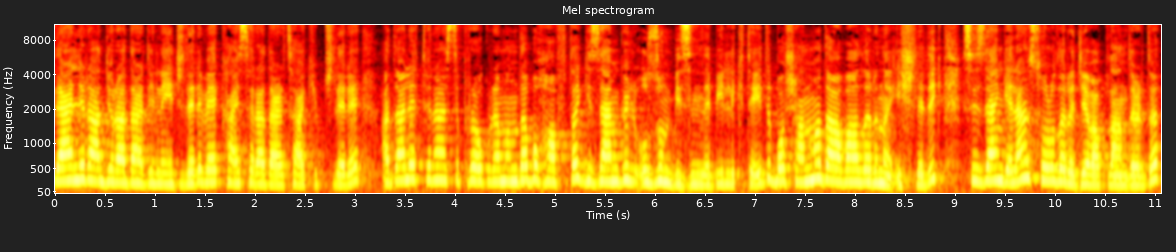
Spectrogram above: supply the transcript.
Değerli Radyo Radar dinleyicileri ve Kayser Radar takipçileri, Adalet Terazisi programında bu hafta Gizemgül Uzun bizimle birlikteydi. Boşanma davalarını işledik. Sizden gelen soruları cevaplandırdı.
